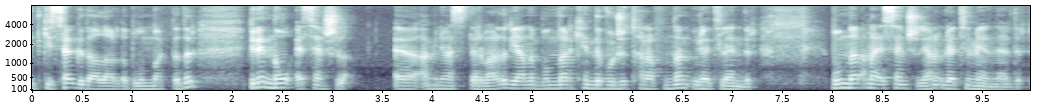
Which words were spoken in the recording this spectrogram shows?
bitkisel gıdalarda bulunmaktadır. Bir de no essential e, amino asitler vardır. Yani bunlar kendi vücut tarafından üretilendir. Bunlar ama essential yani üretilmeyenlerdir.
